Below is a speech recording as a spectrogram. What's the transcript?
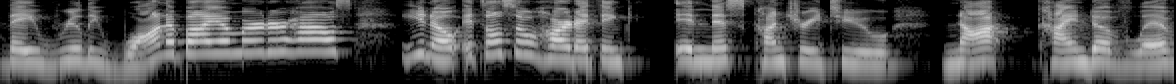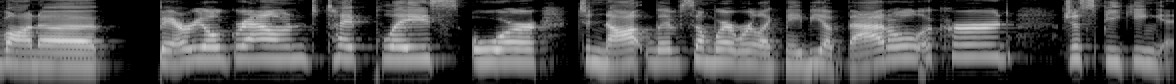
they really want to buy a murder house. You know, it's also hard, I think, in this country to not kind of live on a burial ground type place or to not live somewhere where like maybe a battle occurred. Just speaking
